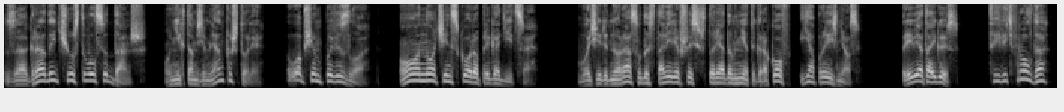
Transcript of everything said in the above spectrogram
За оградой чувствовался данж. У них там землянка, что ли? В общем, повезло. Он очень скоро пригодится. В очередной раз удостоверившись, что рядом нет игроков, я произнес. «Привет, Айгыс». «Ты ведь Фрол, да?» —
